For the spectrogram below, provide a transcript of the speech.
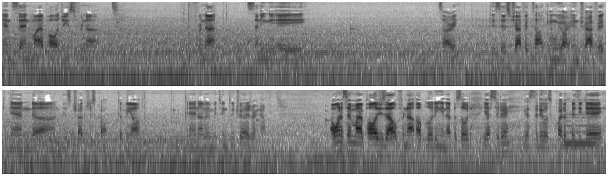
and send my apologies for not for not sending a sorry this is traffic talk and we are in traffic and uh, this truck just cut me off and i'm in between two trailers right now. I want to send my apologies out for not uploading an episode yesterday. Yesterday was quite a busy day.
